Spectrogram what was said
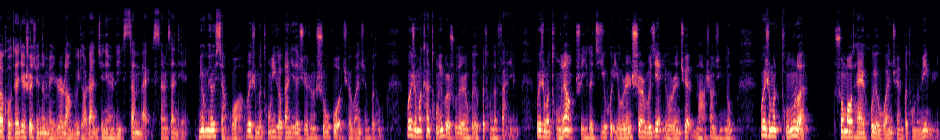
到口才界社群的每日朗读与挑战，今天是第三百三十三天。你有没有想过啊，为什么同一个班级的学生收获却完全不同？为什么看同一本书的人会有不同的反应？为什么同样是一个机会，有人视而不见，有人却马上行动？为什么同卵双胞胎会有完全不同的命运？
